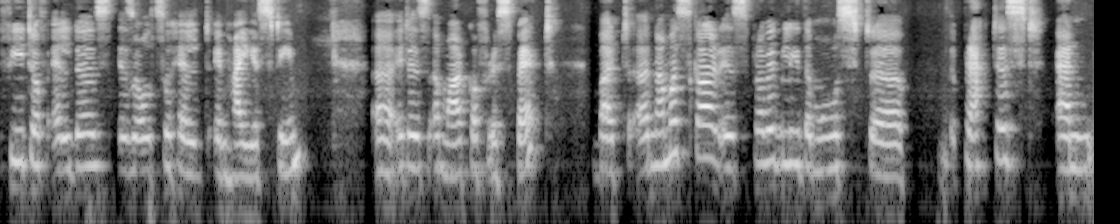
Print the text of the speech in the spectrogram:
feet of elders is also held in high esteem. It is a mark of respect. But namaskar is probably the most practiced and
